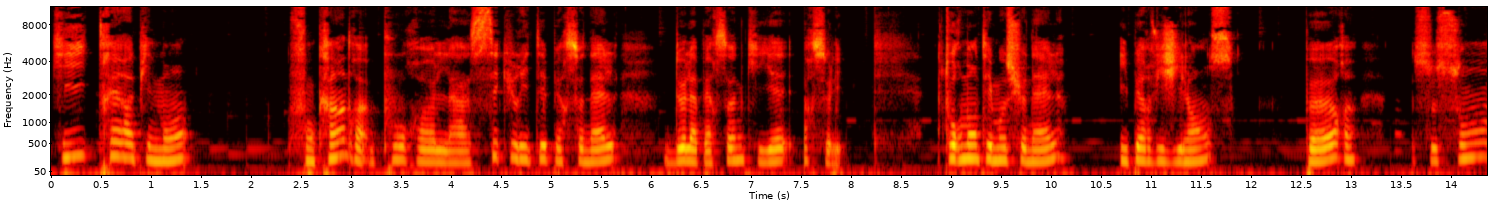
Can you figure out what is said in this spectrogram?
qui très rapidement font craindre pour euh, la sécurité personnelle de la personne qui est harcelée. Tourmente émotionnelle, hypervigilance, peur, ce sont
